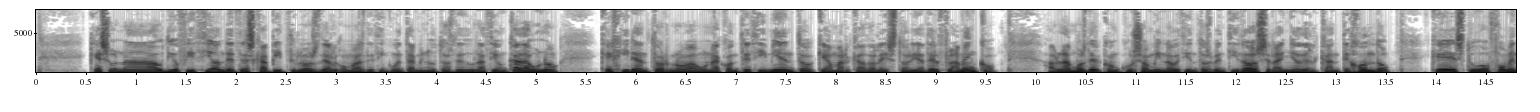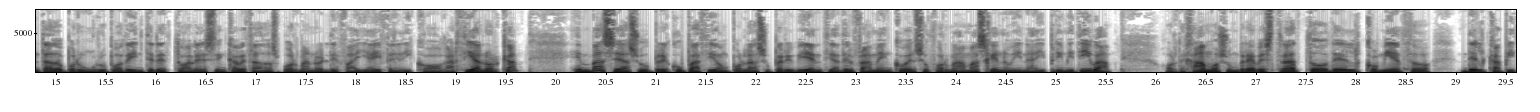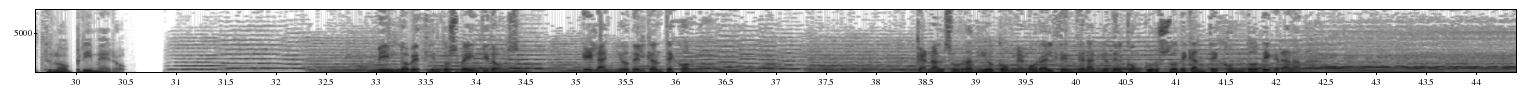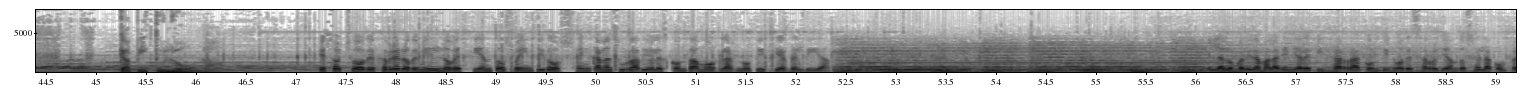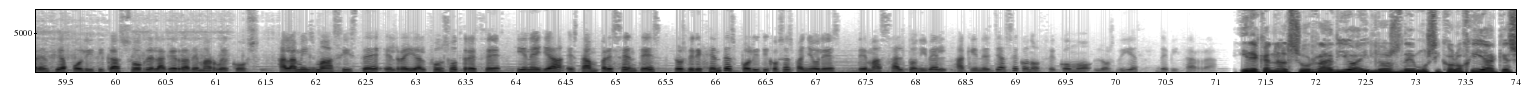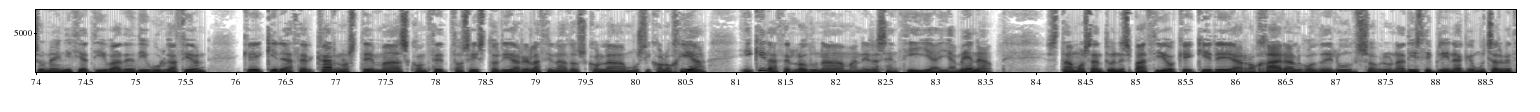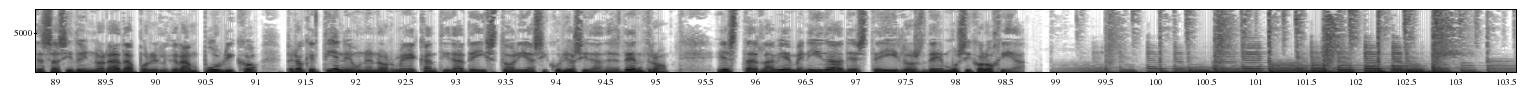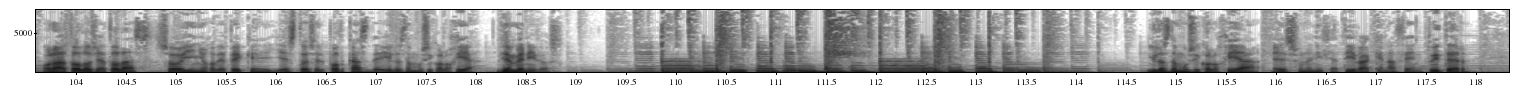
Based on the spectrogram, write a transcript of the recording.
que es una audioficción de tres capítulos de algo más de 50 minutos de duración cada uno, que gira en torno a un acontecimiento que ha marcado la historia del flamenco. Hablamos del concurso 1922, el año del cantejondo, que estuvo fomentado por un grupo de intelectuales encabezados por Manuel de Falla y Federico García Lorca, en base a su preocupación por la supervivencia del flamenco en su forma más genuina y primitiva os dejamos un breve extracto del comienzo del capítulo primero. 1922, el año del Cantejondo. Canal Sur Radio conmemora el centenario del concurso de Cantejondo de Granada. Capítulo 1 Es 8 de febrero de 1922. En Canal Sur Radio les contamos las noticias del día. En la localidad malagueña de Pizarra continúa desarrollándose la conferencia política sobre la guerra de Marruecos. A la misma asiste el rey Alfonso XIII y en ella están presentes los dirigentes políticos españoles de más alto nivel, a quienes ya se conoce como los Diez de Pizarra. Y de Canal Sur Radio hay los de Musicología, que es una iniciativa de divulgación que quiere acercarnos temas, conceptos e historias relacionados con la musicología y quiere hacerlo de una manera sencilla y amena. Estamos ante un espacio que quiere arrojar algo de luz sobre una disciplina que muchas veces ha sido ignorada por el gran público, pero que tiene una enorme cantidad de historias y curiosidades dentro. Esta es la bienvenida de este Hilos de Musicología. Hola a todos y a todas, soy Íñigo de Peque y esto es el podcast de Hilos de Musicología. Bienvenidos. Hilos de Musicología es una iniciativa que nace en Twitter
